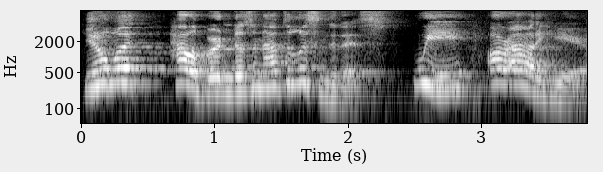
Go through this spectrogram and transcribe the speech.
You know what? Halliburton doesn't have to listen to this. We are out of here.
